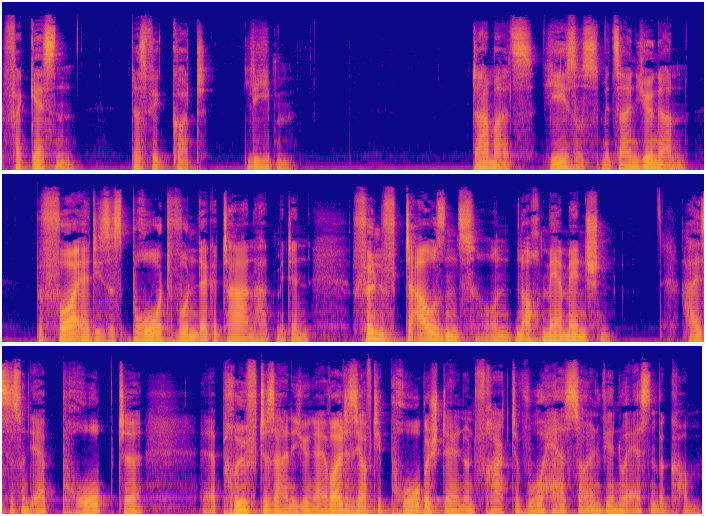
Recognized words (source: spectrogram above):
vergessen, dass wir Gott lieben. Damals Jesus mit seinen Jüngern, bevor er dieses Brotwunder getan hat mit den 5000 und noch mehr Menschen, heißt es, und er probte er prüfte seine Jünger, er wollte sie auf die Probe stellen und fragte, woher sollen wir nur Essen bekommen?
